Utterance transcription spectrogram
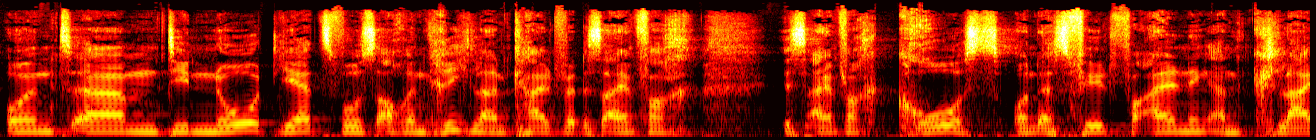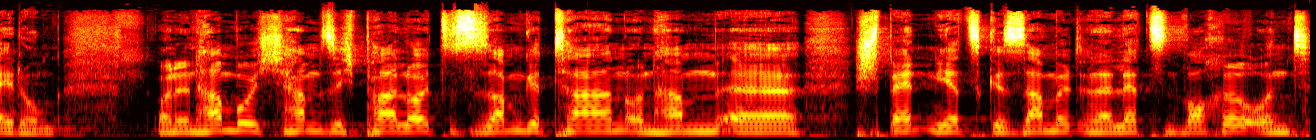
Und ähm, die Not jetzt, wo es auch in Griechenland kalt wird, ist einfach, ist einfach groß und es fehlt vor allen Dingen an Kleidung. Und in Hamburg haben sich ein paar Leute zusammengetan und haben äh, Spenden jetzt gesammelt in der letzten Woche. Und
